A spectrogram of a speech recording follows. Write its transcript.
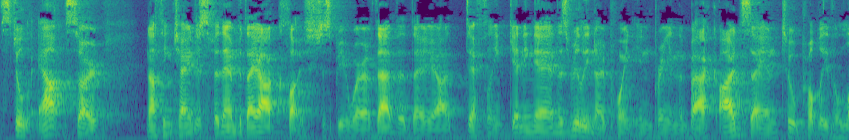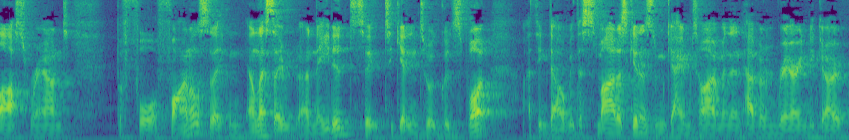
still out. So, nothing changes for them, but they are close. Just be aware of that, that they are definitely getting there, and there's really no point in bringing them back, I'd say, until probably the last round before finals, so they can, unless they are needed to, to get into a good spot, I think that'll be the smartest, get some game time and then have them raring to go,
